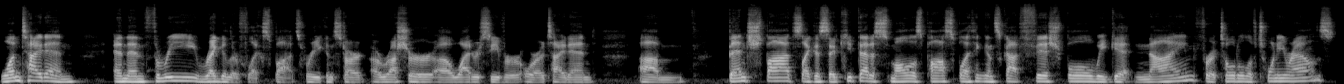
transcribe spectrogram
one tight end, and then three regular flex spots where you can start a rusher, a wide receiver, or a tight end. Um, bench spots, like I said, keep that as small as possible. I think in Scott Fish Bowl, we get nine for a total of 20 rounds.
